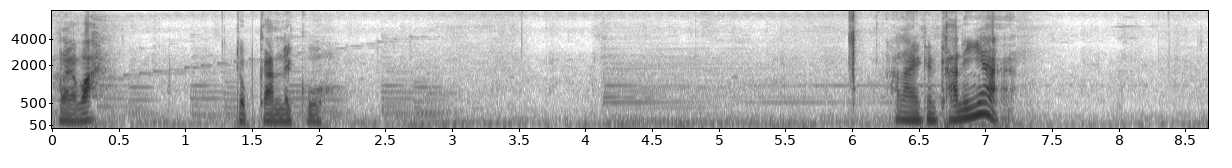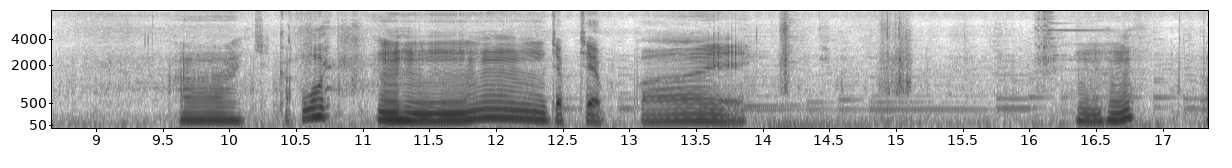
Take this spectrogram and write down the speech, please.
อะไรวะ จบกันเลยกู อะไรกันคะเนี่ยอ่าก่อนอุ้ย อือหือเจ็บเจ็บ ไป อือหือไป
